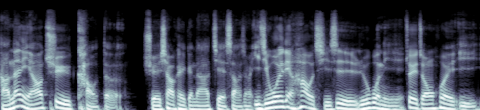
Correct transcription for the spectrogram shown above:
好，那你要去考的学校可以跟大家介绍一下，以及我有点好奇是，如果你最终会以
